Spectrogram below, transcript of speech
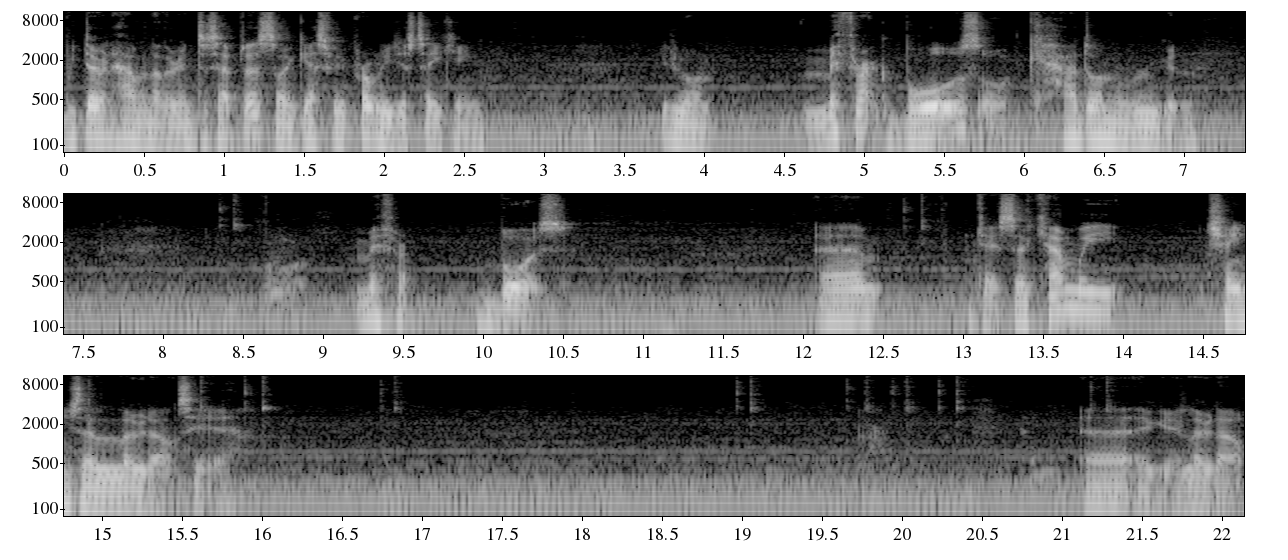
we don't have another interceptor, so I guess we're probably just taking... Who do we want? Mithrak Boars or Cadon Rugen? Mithrak Boars. Um, okay, so can we change their loadouts here? Uh, there we go, loadout.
